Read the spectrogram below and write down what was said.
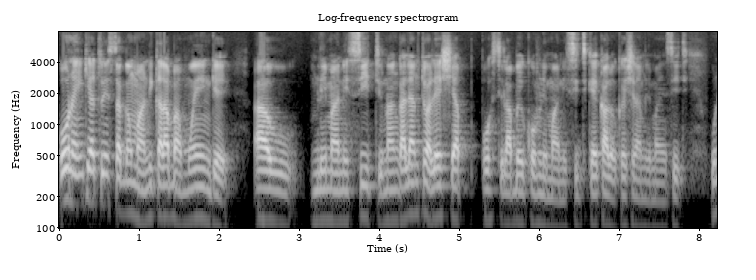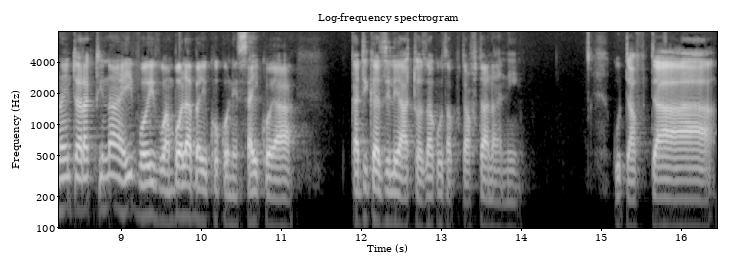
Kwao unaingia tu instagram unaandika labda mwenge au mlimani city. Unaangalia mtu aliyeshare post labda yuko mlimani city kaeka location ya mlimani city. Una interact naye hivyo hivyo ambao labda yuko kwenye cycle ya katika zile hatua zako za kutafuta nani? Kutafuta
